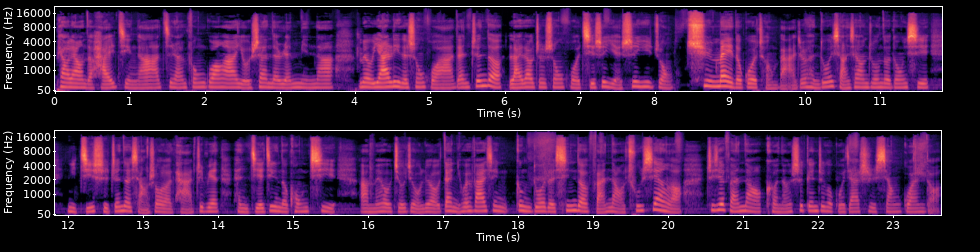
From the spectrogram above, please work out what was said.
漂亮的海景啊、自然风光啊、友善的人民啊、没有压力的生活啊。但真的来到这生活，其实也是一种祛魅的过程吧。就很多想象中的东西，你即使真的享受了它，这边很洁净的空气啊，没有九九六，但你会发现更多的新的烦恼出现了。这些烦恼可能是跟这个国家是相关的。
